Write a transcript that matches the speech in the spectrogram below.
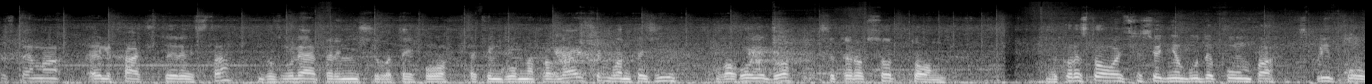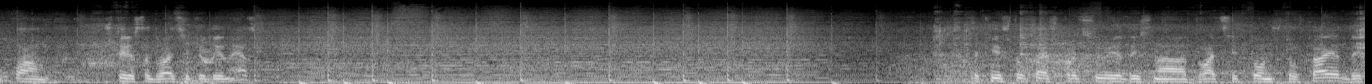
Система LH400 дозволяє переміщувати по таким двом направляючим вантажі вагою до 400 тонн. Використовується сьогодні буде помпа Split Pole Pump 421S. Такий штовхач працює десь на 20 тонн штовхає, 10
